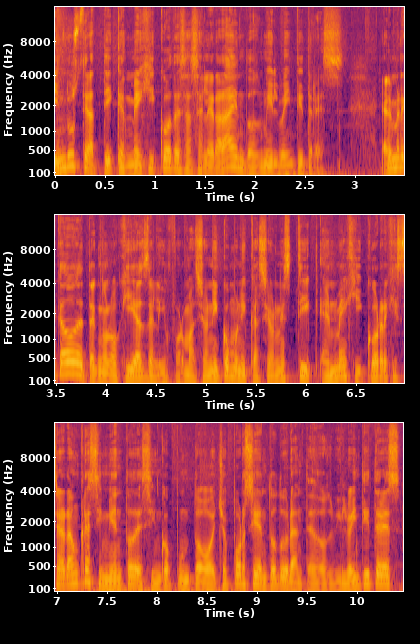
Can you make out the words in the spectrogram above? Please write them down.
Industria TIC en México desacelerará en 2023. El mercado de tecnologías de la información y comunicaciones TIC en México registrará un crecimiento de 5.8% durante 2023,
